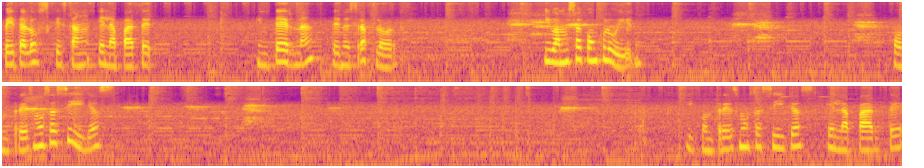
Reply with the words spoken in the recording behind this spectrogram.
pétalos que están en la parte interna de nuestra flor. Y vamos a concluir con tres mozasillas. Y con tres mozasillas en la parte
